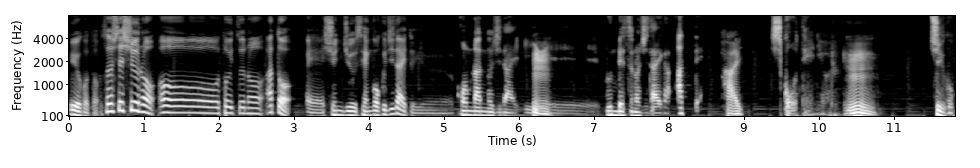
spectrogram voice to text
い、うこと。そして州の統一の後、えー春秋戦国時代という混乱の時代、えー分裂の時代があって、はい。始皇帝による。うん。中国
